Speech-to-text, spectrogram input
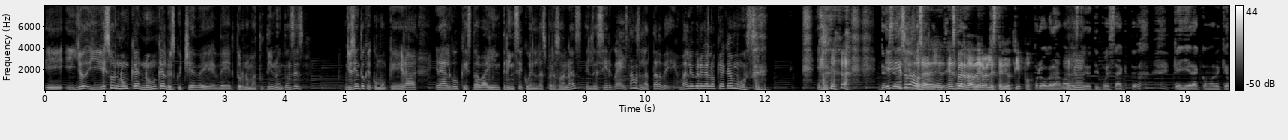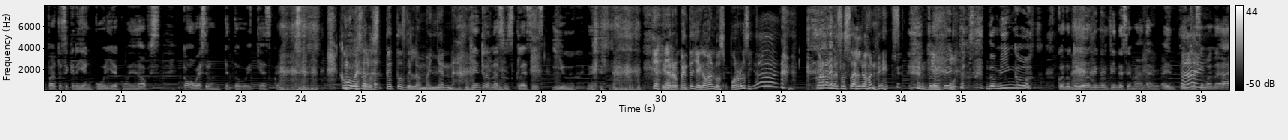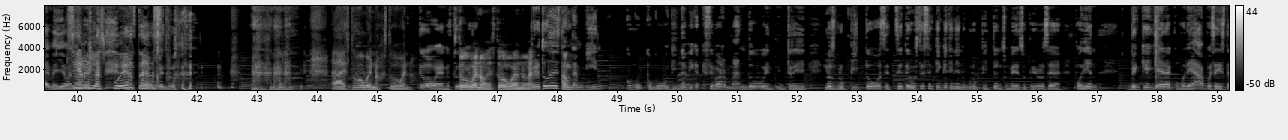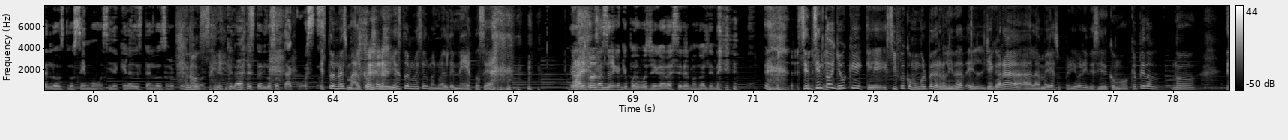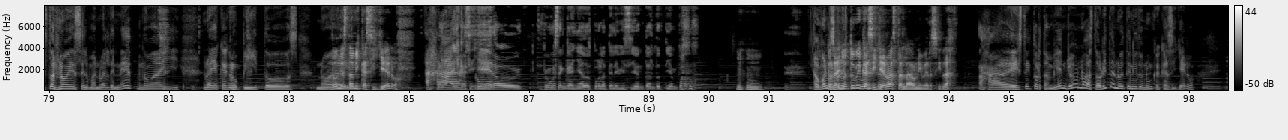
Y, yo, y eso nunca, nunca lo escuché de, de, turno matutino. Entonces, yo siento que como que era, era algo que estaba intrínseco en las personas, el decir, güey, estamos en la tarde, vale verga lo que hagamos. o sea, es, verdadero el estereotipo. Programa o estereotipo exacto. Que ya era como de que aparte se creían cool y era como de, no, pues, ¿cómo voy a ser un teto, güey? Qué asco. ¿Cómo ves a los tetos de la mañana? Que entran a sus clases. y de repente llegaban los porros y ¡ah! Corran a sus salones. Perfecto. Domingo. Cuando caía domingo en fin de semana. En fin semana. Ay, me llevan. Cierren las puertas. bueno. ah, estuvo bueno, estuvo bueno. Estuvo bueno, estuvo, bueno. estuvo bueno. ¿eh? Pero toda esta también como, como dinámica que se va armando entre los grupitos, etcétera. ¿Ustedes sentían que tenían un grupito en su media superior? O sea, podían ven que ya era como de, ah, pues ahí están los, los emos y de aquel lado están los rockeros, de aquel lado están los otacos. Esto no es Malcolm, güey, esto no es el manual de Ned, o sea. Ah, es lo más cerca que podemos llegar a ser el manual de Ned. Siento yo que, que, sí fue como un golpe de realidad el llegar a, la media superior y decir como, ¿qué pedo? No, esto no es el manual de Ned, no hay, no hay acá grupitos, no ¿Dónde está mi casillero? Ajá, ah, el casillero. Fuimos engañados por la televisión tanto tiempo. Ah, bueno, o sea, yo tuve casillero hasta la universidad. Ajá, este Héctor también. Yo no, hasta ahorita no he tenido nunca casillero.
